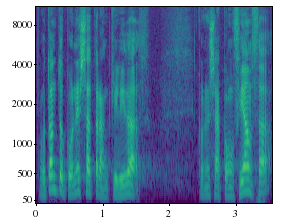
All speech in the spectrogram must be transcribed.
Por lo tanto, con esa tranquilidad, con esa confianza,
